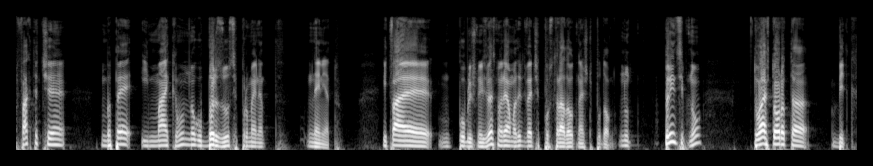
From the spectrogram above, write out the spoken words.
факт е, че Мбапе и майка му много бързо се променят мнението. И това е публично известно. Реал Мадрид вече пострада от нещо подобно. Но принципно, това е втората битка.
